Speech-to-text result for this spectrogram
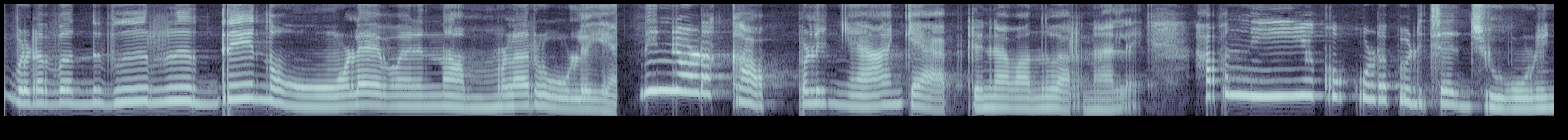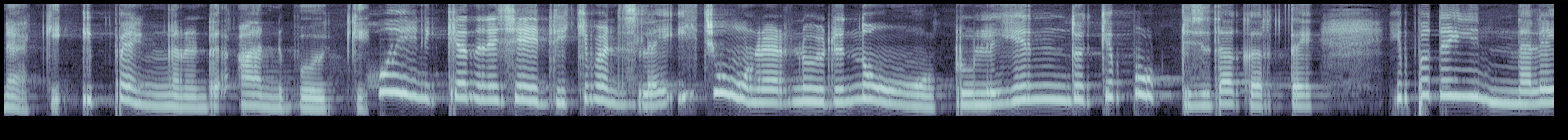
ഇവിടെ വന്ന് വെറുതെ നോളെ വന്ന് നമ്മളെ റോൾ ചെയ്യാം നിന്നോട് കപ്പിൾ ഞാൻ ക്യാപ്റ്റൻ ആവാന്ന് പറഞ്ഞാലേ. നീയൊക്കെ കൂടെ പിടിച്ച ജൂണിനാക്കി. ഇപ്പൊ എങ്ങനെയുണ്ട് അനുഭവിക്കും? ഓ എനിക്കതിനെ ശരിക്കും മനസ്സിലായി. ഈ ജൂണേറിന് ഒരു നോട്ടൂല എന്തൊക്കെ പൊട്ടിച്ച് തകർത്തെ? ഇപ്പൊ ഇന്നലെ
